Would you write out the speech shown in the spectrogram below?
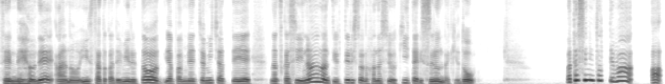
宣伝をね あのインスタとかで見るとやっぱめっちゃ見ちゃって懐かしいななんて言ってる人の話を聞いたりするんだけど私にとってはあ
